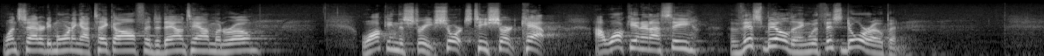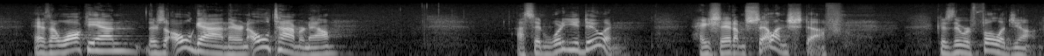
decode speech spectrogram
One Saturday morning, I take off into downtown Monroe, walking the street, shorts, t shirt, cap. I walk in and I see this building with this door open. As I walk in, there's an old guy in there, an old timer now. I said, What are you doing? He said, I'm selling stuff because they were full of junk.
